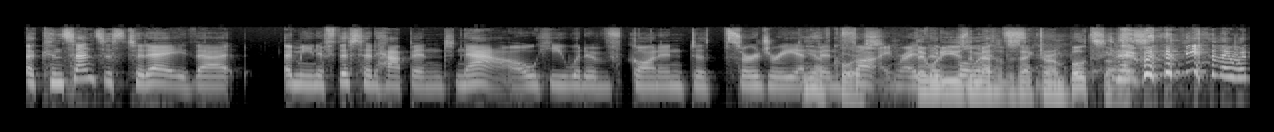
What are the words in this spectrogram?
a consensus today that I mean, if this had happened now, he would have gone into surgery and Yeah, been of fine, right? They The would have used the metal detector on both sides. They would have, yeah, they would,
